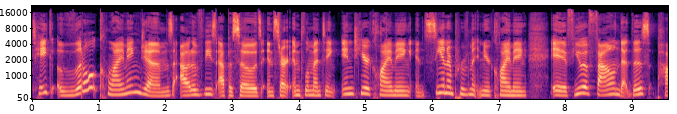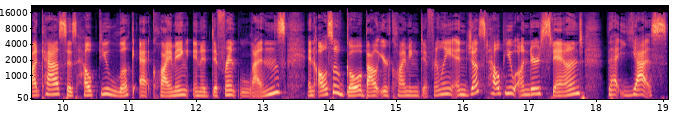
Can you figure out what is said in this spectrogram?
take little climbing gems out of these episodes and start implementing into your climbing and see an improvement in your climbing, if you have found that this podcast has helped you look at climbing in a different lens and also go about your climbing differently and just help you understand that yes,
